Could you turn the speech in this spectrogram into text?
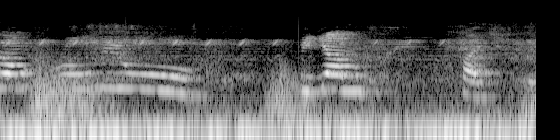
ben vuramıyorum. Bir can kaçtı.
